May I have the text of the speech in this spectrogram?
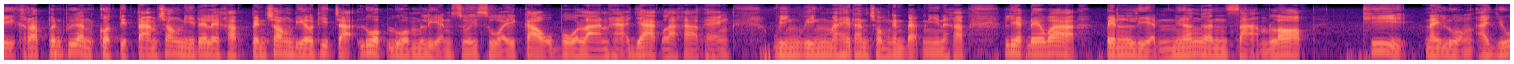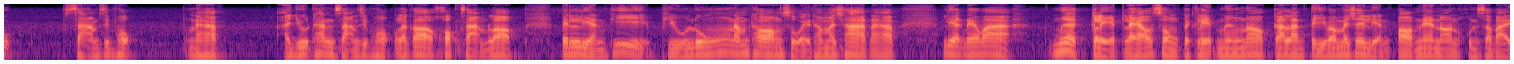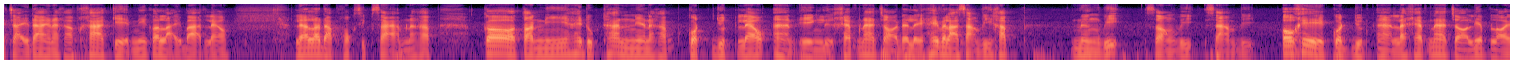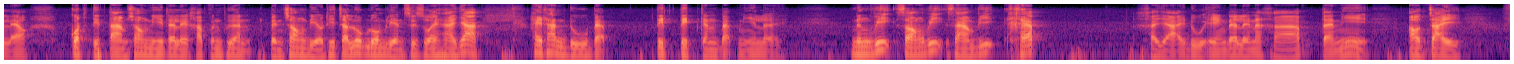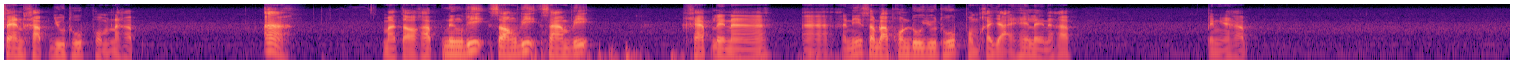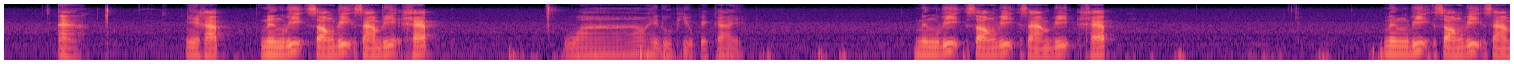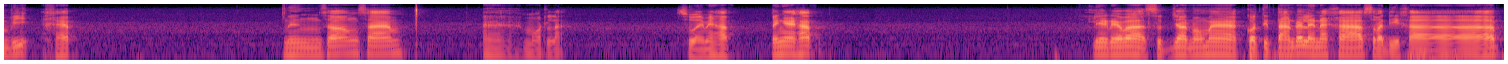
ดีครับเพื่อนๆ กดติดตามช่องนี้ได้เลยครับ เป็นช่องเดียวที่จะรวบรวมเหรียญสวยๆ เก่าโบราณหายากราคาแพง วิงวิงมาให้ท่านชมกันแบบนี้นะครับ เรียกได้ว่าเป็นเหรียญเนื้อเงิน 3 รอบที่ในหลวงอายุ 36 นะครับ อายุท่าน 36 แล้วก็ครบ 3 รอบ เป็นเหรียญที่ผิวลุ้งน้ำทองสวยธรรมชาตินะครับ เรียกได้ว่า เมื่อเกรดแล้วส่งไปเกรดเมืองนอก การันตีว่าไม่ใช่เหรียญปลอมแน่นอนคุณสบายใจได้นะครับ ค่าเกรดนี่ก็หลายบาทแล้ว แล้วระดับ 63 นะครับ ก็ตอนนี้ให้ทุกท่านเนี่ยนะครับกดหยุดแล้วอ่านเองหรือแคปหน้าจอได้เลยให้เวลา 3 วิครับ 1 วิ 2 วิ 3 วิโอเค กดหยุดอ่านและแคปหน้าจอเรียบร้อยแล้ว กดติดตามช่องนี้ได้เลยครับเพื่อนๆ เป็นช่องเดียวที่จะรวบรวมเหรียญสวยๆ หายาก ให้ท่านดูแบบติดๆกันแบบนี้เลย 1 วิ 2 วิ 3 วิแคปขยายดูเองได้เลยนะครับ แต่นี่เอาใจแฟนคลับ YouTube ผมนะครับ อะ มาต่อครับ 1 วิ 2 วิ 3 วิแคปเลยนะ อ่า อันนี้สำหรับคนดู YouTube ผมขยายให้เลยนะครับ เป็นไงครับ อะนี่ครับ 1 วิ 2 วิ 3 วิแคป ว้าว ให้ดูผิวใกล้ ๆ หนึ่งวิสองวิสามวิแคปหนึ่งวิสองวิสามวิแคปหนึ่งสองสามอ่า หมดละ สวยไหมครับ เป็นไงครับ เรียกได้ว่าสุดยอดมาก ๆ กดติดตามได้เลยนะครับ สวัสดีครับ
